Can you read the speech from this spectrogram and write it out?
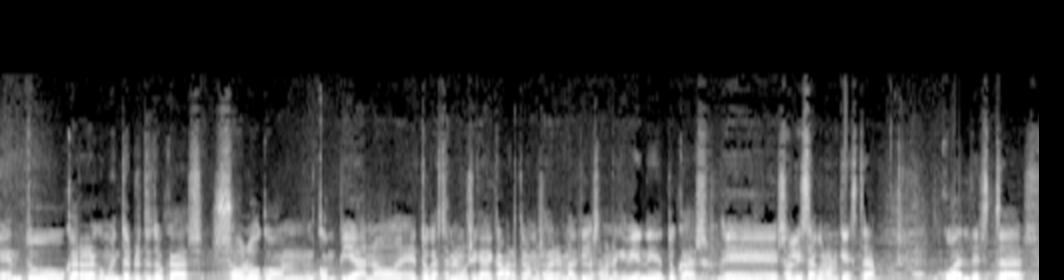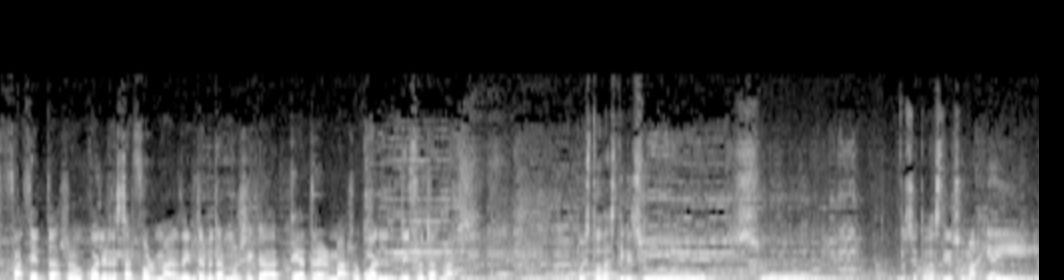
En tu carrera como intérprete tocas solo con, con piano, eh, tocas también música de cámara, te vamos a ver en Madrid la semana que viene, tocas eh, solista con orquesta. ¿Cuál de estas facetas o cuáles de estas formas de interpretar música te atraen más o cuál disfrutas más? Pues todas tienen su, su no sé, todas tienen su magia y,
